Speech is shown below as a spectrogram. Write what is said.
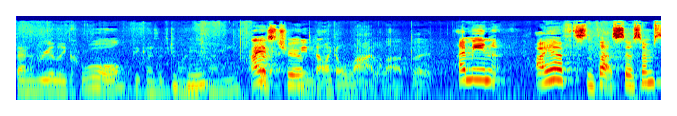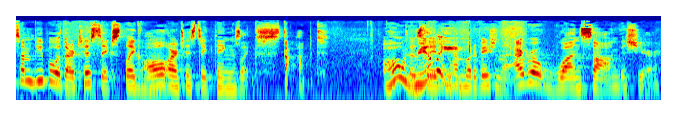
been really cool because of 2020. Mm-hmm. That's true. I mean, not like a lot, a lot, but I mean, I have some thoughts. So some some people with artistics, like all artistic things, like stopped oh, because they didn't have motivation. Like I wrote one song this year.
